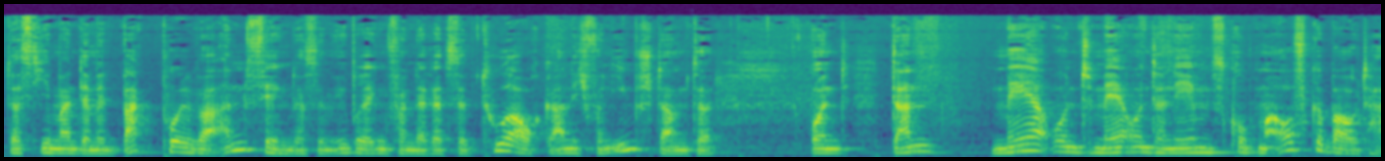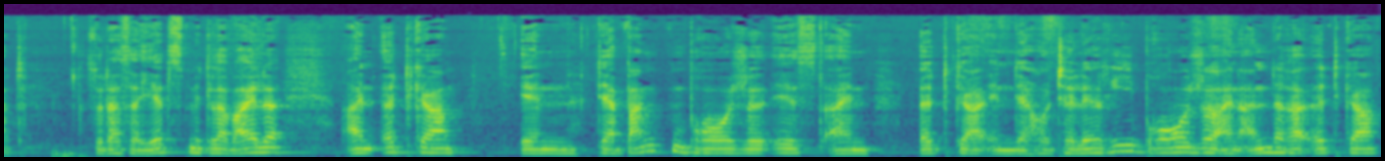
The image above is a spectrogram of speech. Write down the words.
dass jemand, der mit Backpulver anfing, das im Übrigen von der Rezeptur auch gar nicht von ihm stammte, und dann mehr und mehr Unternehmensgruppen aufgebaut hat, sodass er jetzt mittlerweile ein Oetker in der Bankenbranche ist, ein Oetker in der Hotelleriebranche, ein anderer Oetker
